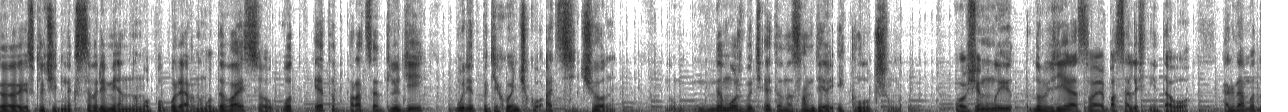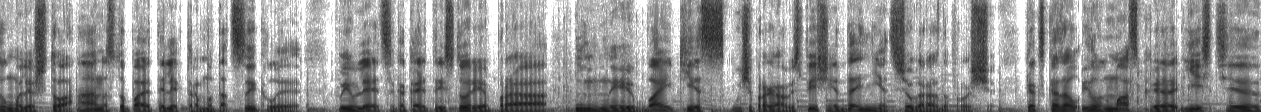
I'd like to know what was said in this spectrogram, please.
исключительно к современному популярному девайсу, вот этот процент людей будет потихонечку отсечен. Ну, да, может быть, это на самом деле и к лучшему. В общем, мы, друзья, с вами опасались не того. Когда мы думали, что, а, наступают электромотоциклы, появляется какая-то история про умные байки с кучей программ обеспечения. Да нет, все гораздо проще. Как сказал Илон Маск, э, есть э,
